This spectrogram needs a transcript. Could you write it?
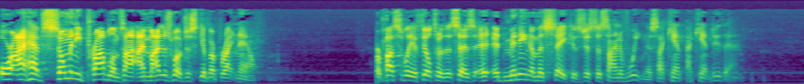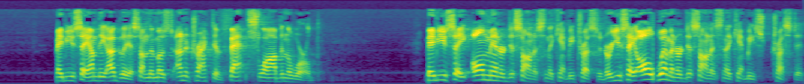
Or I have so many problems, I, I might as well just give up right now. Or possibly a filter that says admitting a mistake is just a sign of weakness. I can't, I can't do that. Maybe you say, I'm the ugliest, I'm the most unattractive, fat slob in the world. Maybe you say, all men are dishonest and they can't be trusted. Or you say, all women are dishonest and they can't be trusted.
